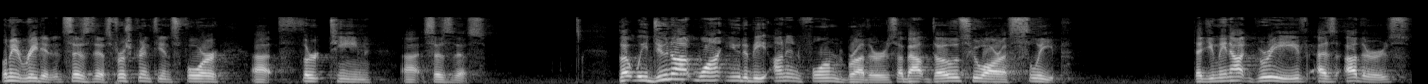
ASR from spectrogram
Let me read it. It says this 1 Corinthians 4 uh, 13 uh, says this. But we do not want you to be uninformed, brothers, about those who are asleep, that you may not grieve as others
